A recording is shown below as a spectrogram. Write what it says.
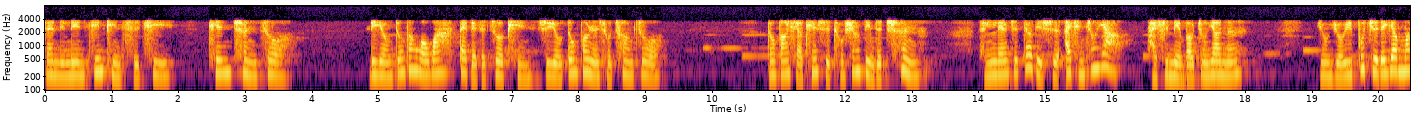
三零零精品瓷器天秤座，利用东方娃娃代表着作品是由东方人所创作。东方小天使头上顶着秤，衡量着到底是爱情重要还是面包重要呢？用犹豫不决的样貌。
